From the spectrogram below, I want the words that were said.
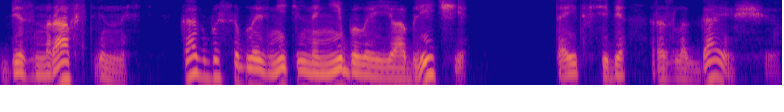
безнравственность, как бы соблазнительно ни было ее обличье, таит в себе разлагающую,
